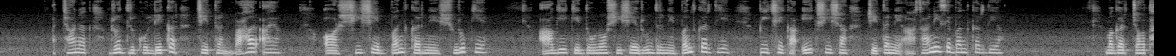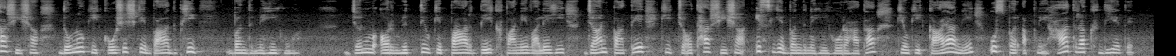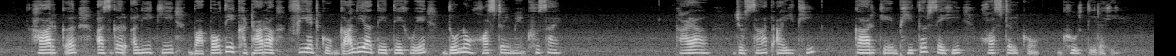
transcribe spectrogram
अचानक रुद्र को लेकर चेतन बाहर आया और शीशे बंद करने शुरू किए। आगे के दोनों शीशे रुद्र ने बंद कर दिए। पीछे का एक शीशा चेतन ने आसानी से बंद कर दिया। मगर चौथा शीशा दोनों की कोशिश के बाद भी बंद नहीं हुआ। जन्म और मृत्यु के पार देख पाने वाले ही जान पाते कि चौथा शीशा इसलिए बंद नहीं हो रहा था क्योंकि काया ने उस पर अपने हाथ रख दिए थे। हार कर असगर अली की बापौते खटारा फियट को गालियाँ देते हुए दोनों हॉस्टल में घुस आए। काया, जो साथ आई थी, कार के भीतर से ही हॉस्टल को घूरती रही।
